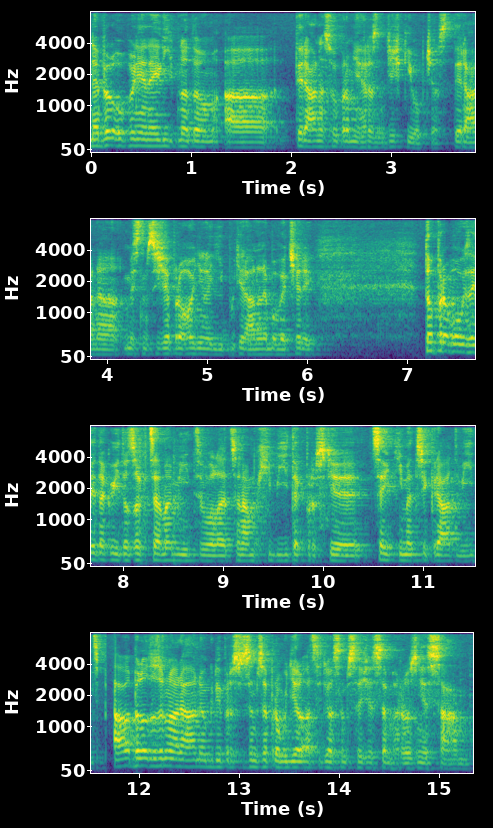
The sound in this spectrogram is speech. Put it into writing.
nebyl úplně nejlíp na tom a ty rána jsou pro mě hrozně těžký občas. Ty rána, myslím si, že pro hodně lidí, buď rána nebo večery, to probouzejí takový to, co chceme mít, vole, co nám chybí, tak prostě cítíme třikrát víc. Ale bylo to zrovna ráno, kdy prostě jsem se probudil a cítil jsem se, že jsem hrozně sám.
